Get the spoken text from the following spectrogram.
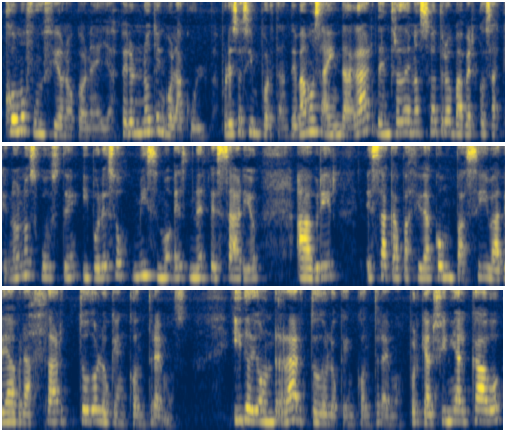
cómo funciono con ellas, pero no tengo la culpa. Por eso es importante. Vamos a indagar dentro de nosotros, va a haber cosas que no nos gusten y por eso mismo es necesario abrir esa capacidad compasiva de abrazar todo lo que encontremos y de honrar todo lo que encontremos, porque al fin y al cabo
